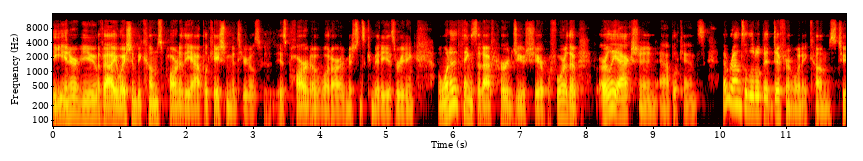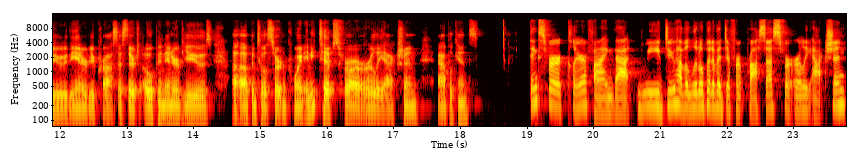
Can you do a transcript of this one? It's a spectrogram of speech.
the interview evaluation becomes part of the application materials is part of what our admissions committee is reading. One of the things that i've heard you share before though early action applicants that rounds a little bit different when it comes to the interview process. There's open interviews uh, up until a certain point. Any tips for our early action applicants? Thanks for clarifying that. We do have a little bit of a different process for early action.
